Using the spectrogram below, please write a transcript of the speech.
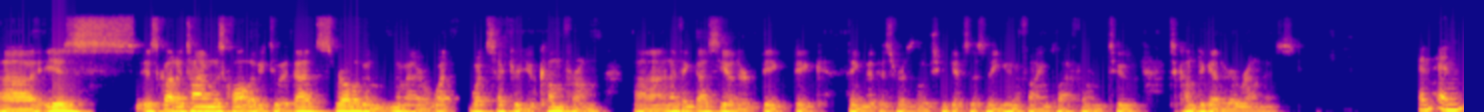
uh, is, it's got a timeless quality to it. That's relevant no matter what, what sector you come from. Uh, and I think that's the other big, big thing that this resolution gives us, a unifying platform to, to come together around this. And, and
